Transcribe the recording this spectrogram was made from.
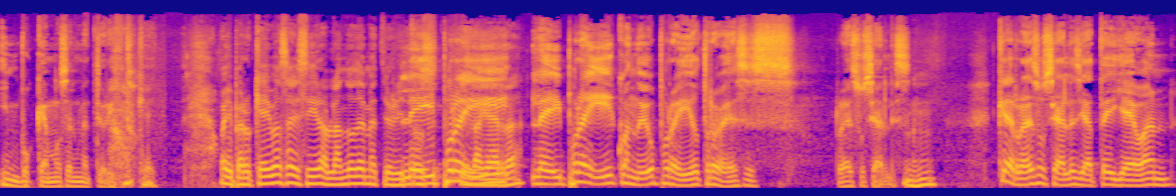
invoquemos el meteorito. Oye, pero ¿qué ibas a decir hablando de meteoritos Leí por y ahí, la guerra? leí por ahí, cuando digo por ahí otra vez, es redes sociales. Que redes sociales ya te llevan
